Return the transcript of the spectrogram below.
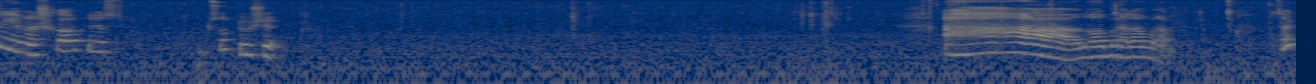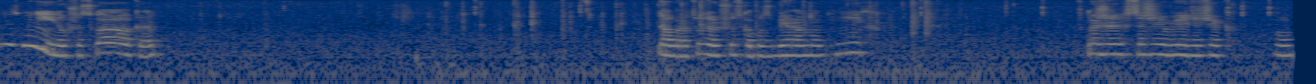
Czyli haur jest... Co tu się... A, dobra, dobra. To nie zmienili to wszystko, okej. Dobra, tutaj wszystko pozbieram od nich. Jeżeli chcecie wiedzieć, jak bo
